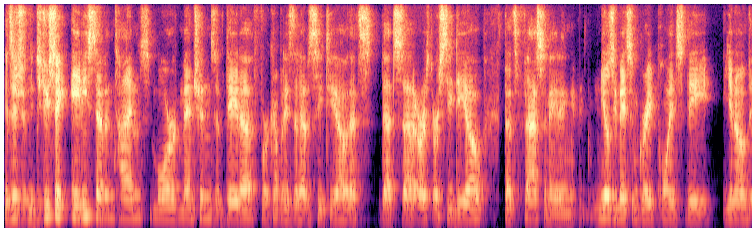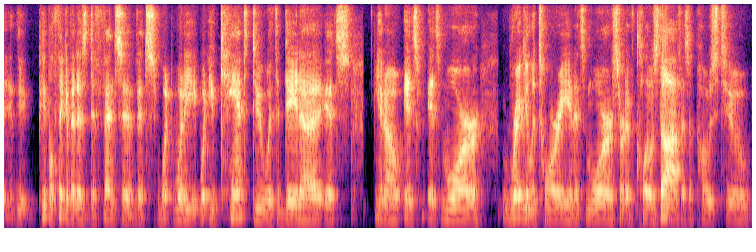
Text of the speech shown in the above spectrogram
it's interesting. Did you say 87 times more mentions of data for companies that have a CTO? That's that's uh, or or CDO. That's fascinating. Niels, you made some great points. The you know the, the, people think of it as defensive. It's what what do you, what you can't do with the data. It's you know it's it's more regulatory and it's more sort of closed off as opposed to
